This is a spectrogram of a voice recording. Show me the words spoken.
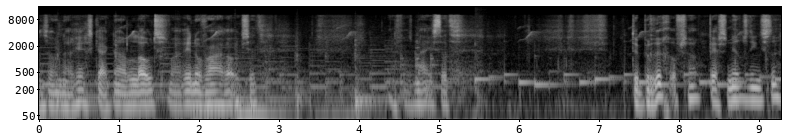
en zo naar rechts kijkt naar de loods waar Renovaro ook zit. En volgens mij is dat de brug of zo, personeelsdiensten.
